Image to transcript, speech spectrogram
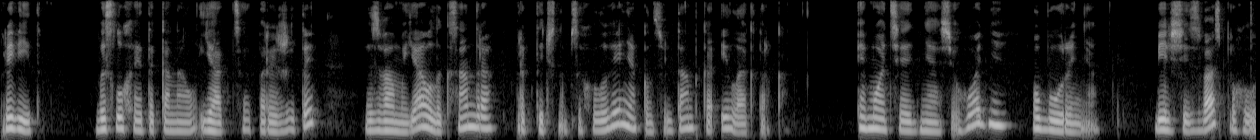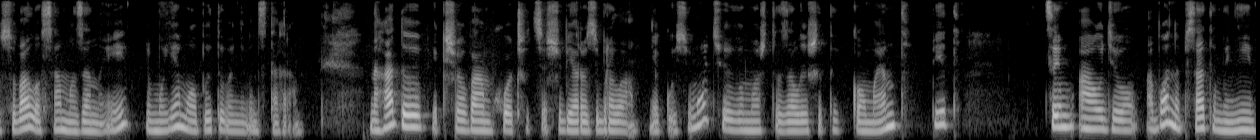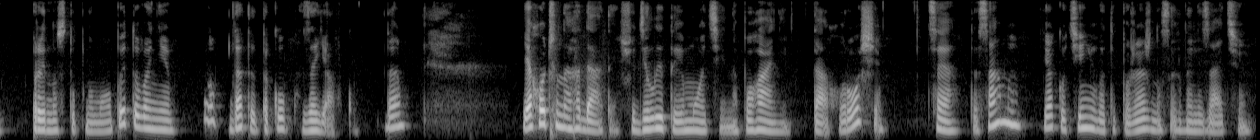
Привіт! Ви слухаєте канал Як це пережити? І з вами я, Олександра, практична психологиня, консультантка і лекторка. Емоція дня сьогодні обурення. Більшість з вас проголосувало саме за неї в моєму опитуванні в інстаграм. Нагадую, якщо вам хочеться, щоб я розібрала якусь емоцію, ви можете залишити комент під цим аудіо або написати мені при наступному опитуванні, ну, дати таку заявку. Да? Я хочу нагадати, що ділити емоції на погані та хороші це те саме, як оцінювати пожежну сигналізацію.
